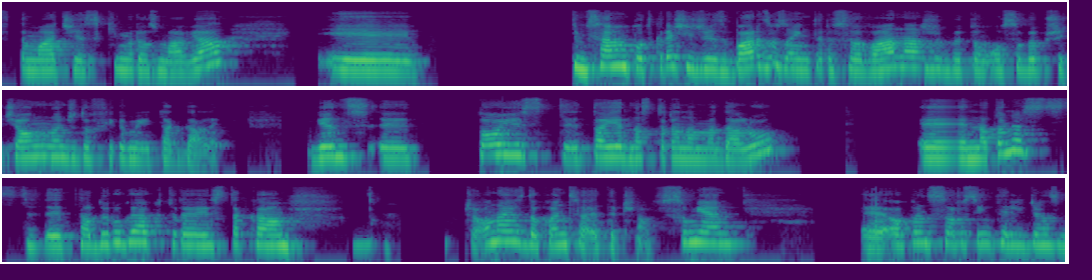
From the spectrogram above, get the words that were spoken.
w temacie, z kim rozmawia, i tym samym podkreślić, że jest bardzo zainteresowana, żeby tą osobę przyciągnąć do firmy i tak dalej. Więc y, to jest ta jedna strona medalu. E, natomiast ta druga, która jest taka, czy ona jest do końca etyczna? W sumie open source intelligence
